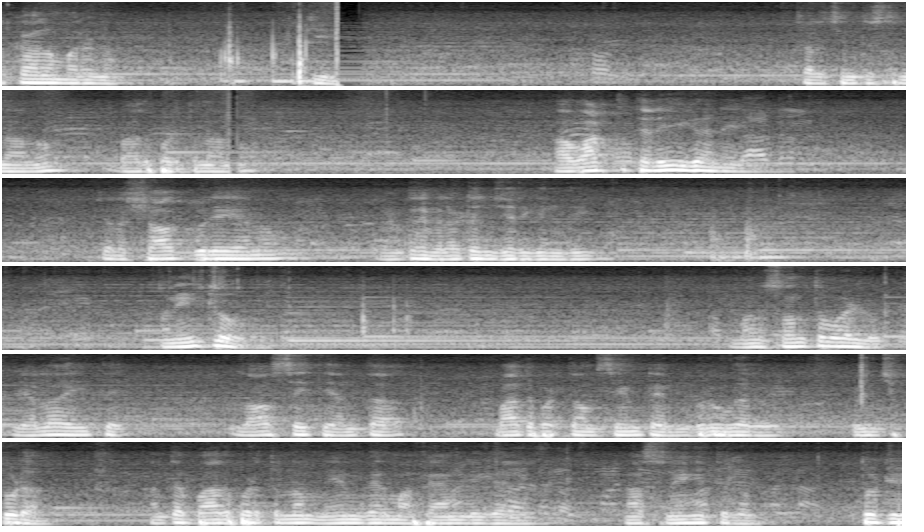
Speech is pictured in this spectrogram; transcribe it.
అకాల మరణంకి చాలా చింతిస్తున్నాను బాధపడుతున్నాను. ఆ వార్త తెలియగానే చాలా షాక్ గురయ్యాను వెంటనే వెళ్ళటం జరిగింది. మన ఇంట్లో మన సొంత వాళ్ళు ఎలా అయితే లాస్ అయితే ఎంత బాధపడతాం సేమ్ టైం గురువు గారు గురించి కూడా అంత బాధపడుతున్నాం. మేము కానీ మా ఫ్యామిలీ కానీ నా స్నేహితులు తోటి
